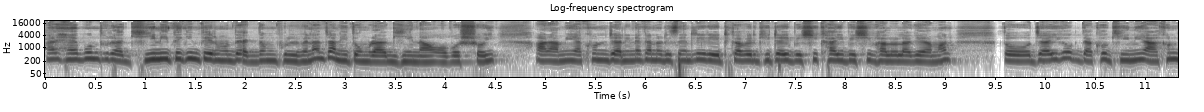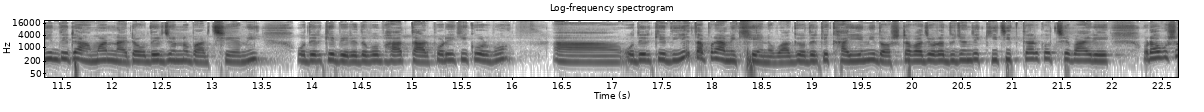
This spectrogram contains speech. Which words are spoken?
আর হ্যাঁ বন্ধুরা, ঘি নিতে কিন্তু এর মধ্যে একদম ভুলবে না। জানি তোমরা ঘি নাও অবশ্যই। আর আমি এখন জানি না কেন রিসেন্টলি রেড কাপের ঘিটাই বেশি খাই, বেশি ভালো লাগে আমার। তো যাই হোক, দেখো ঘি নিয়ে এখন কিন্তু এটা আমার না, এটা ওদের জন্য বাড়ছি আমি। ওদেরকে বেড়ে দেবো ভাত, তারপরে কি করব? ওদেরকে দিয়ে তারপরে আমি খেয়ে নেব। আগে ওদেরকে খাইয়ে নিই, দশটা বাজে, ওরা দুজন যে কী চিৎকার করছে বাইরে, ওরা অবশ্য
